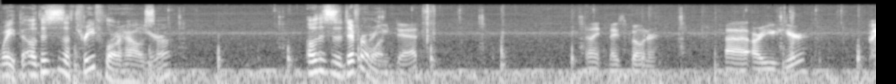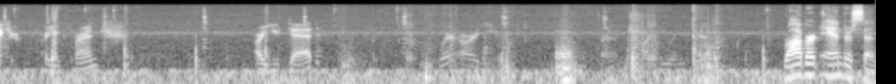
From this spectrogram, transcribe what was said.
Wait, oh, this is a three-floor house, here? huh? Oh, this is a different Are one. you dead? Nice, nice boner. Uh, are you here? Thank you. Are you French? Are you dead? Where are you? French. Are you in here? Robert Anderson.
